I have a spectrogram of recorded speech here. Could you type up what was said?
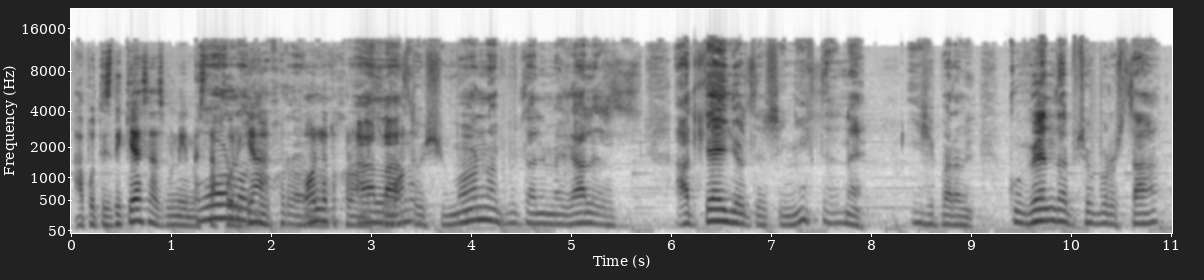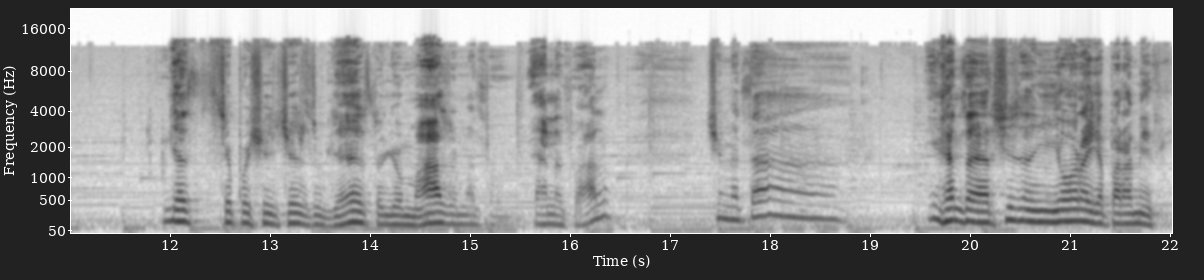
από τις δικές σας μνήμες στα Όλο χωριά; το χρόνο. Όλο το χρόνο. Αλλά χειμώνα; το χειμώνα που ήταν οι μεγάλες ατέλειωτες οι νύχτες, ναι, είχε παραμύθι. Κουβέντα πιο μπροστά, για τις εποχικές δουλειές, το λιωμάζωμα, το ένα το άλλο και μετά είχαν τα αρχίζαν η ώρα για παραμύθι.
